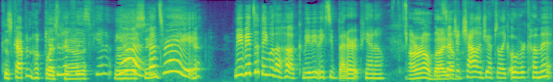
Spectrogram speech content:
because Captain Hook plays piano. Captain Hook plays piano. Remember Yeah, scene? that's right. Yeah. Maybe it's a thing with a hook. Maybe it makes you better at piano. I don't know, but It's I such a challenge. You have to like overcome it,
